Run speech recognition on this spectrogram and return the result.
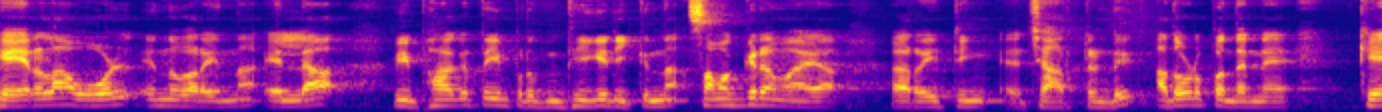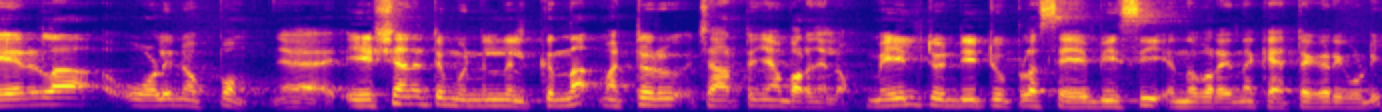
കേരള ഓൾ എന്ന് പറയുന്ന എല്ലാ വിഭാഗത്തെയും പ്രതിനിധീകരിക്കുന്ന സമഗ്രമായ റേറ്റിംഗ് ചാർട്ടുണ്ട്. അതോടൊപ്പം തന്നെ കേരള ഓളിനൊപ്പം ഏഷ്യാനെറ്റ് മുന്നിൽ നിൽക്കുന്ന മറ്റൊരു ചാർട്ട് ഞാൻ പറഞ്ഞല്ലോ. Male twenty two plus A B C എന്ന് പറയുന്ന കാറ്റഗറി കൂടി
